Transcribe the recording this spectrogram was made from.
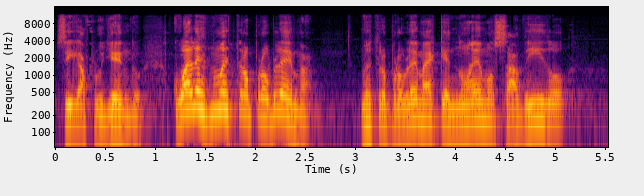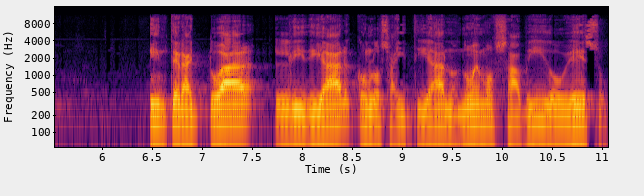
siga fluyendo. ¿Cuál es nuestro problema? Nuestro problema es que no hemos sabido interactuar, lidiar con los haitianos. No hemos sabido eso.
